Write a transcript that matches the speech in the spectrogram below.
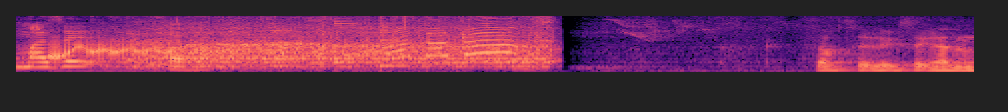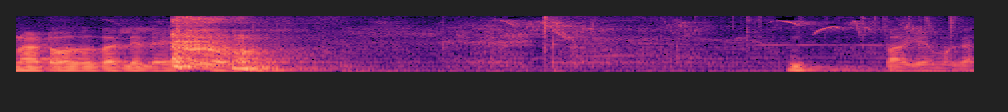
माझे घालून आठ वाजत आलेले आहे बागे बघा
